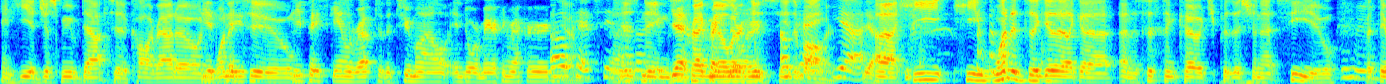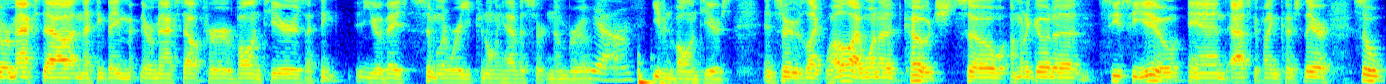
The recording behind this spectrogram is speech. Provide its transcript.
and he had just moved out to Colorado and he wanted paced, to. he paced Galen Rupp to the two mile indoor American record. Oh, yeah. okay, I've seen that. His name's Yes, Craig, Craig Miller. Miller. He's he's okay, a baller. Yeah. Yeah. Uh, he he wanted to get a, like a an assistant coach position at CU, Mhm. but they were maxed out, and I think they they were maxed out for volunteers. I think U of A is similar, where you can only have a certain number of yeah. even volunteers. And so he was like, "Well, I want to coach, so I'm going to go to CCU and ask if I can coach there." So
